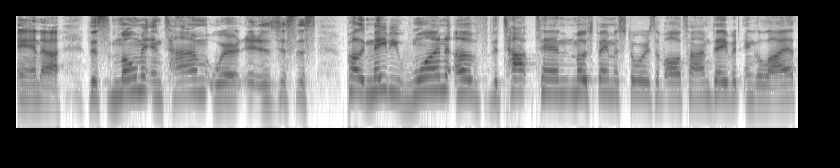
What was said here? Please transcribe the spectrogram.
And uh, this moment in time where it is just this, probably maybe one of the top 10 most famous stories of all time, David and Goliath.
